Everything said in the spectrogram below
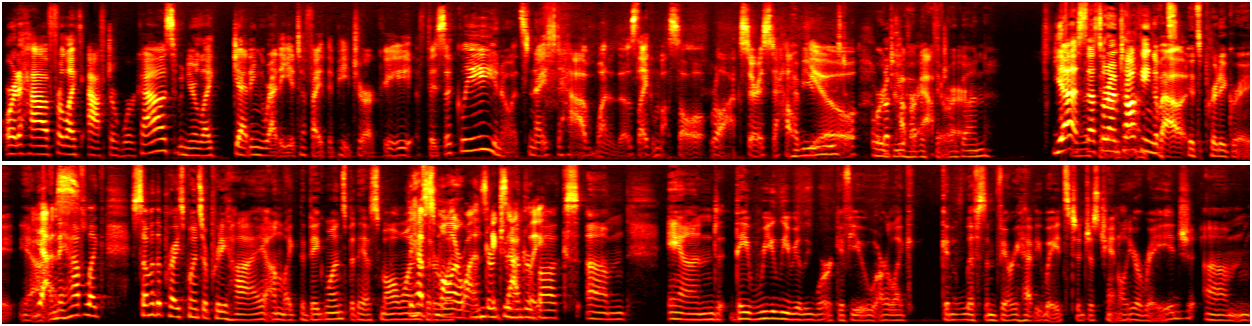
or to have for like after workouts when you're like getting ready to fight the patriarchy physically. You know, it's nice to have one of those like muscle relaxers to help Have you, used, or do you recover have a after. Theragun? Yes, that's what I'm talking about. It's, pretty great. Yeah. Yes. And they have like some of the price points are pretty high on like the big ones, but they have small ones They have that smaller are like ones, under 200 bucks. Um, and they really, really work if you are like going to lift some very heavy weights to just channel your rage um,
